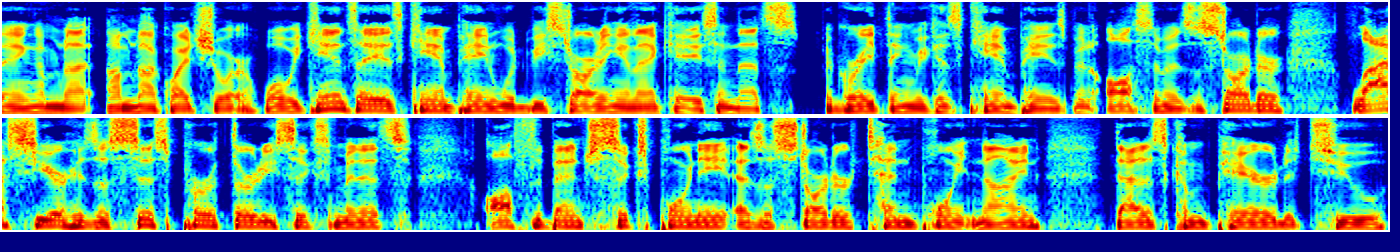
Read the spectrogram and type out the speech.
thing, I'm not. I'm not quite sure. What we can say is Cam Payne would be starting in that case, and that's a great thing because Cam Payne has been awesome as a starter. Last year, his assists per 36 minutes off the bench 6.8 as a starter, 10.9. That is compared to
